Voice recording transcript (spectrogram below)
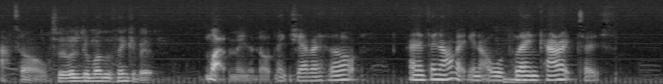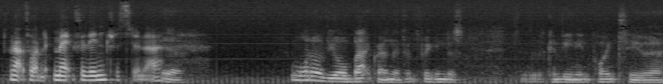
at all. So what did your mother think of it? Well, I mean, I don't think she ever thought anything of it. You know, we're playing characters. And that's what makes it interesting. Uh, Yeah. What of your background, then, if we can just, it's a convenient point to uh,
